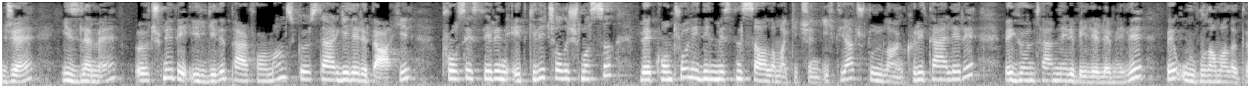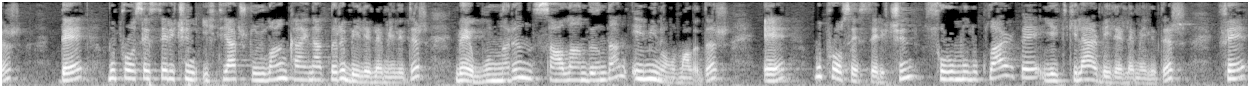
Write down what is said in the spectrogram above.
C. İzleme, ölçme ve ilgili performans göstergeleri dahil proseslerin etkili çalışması ve kontrol edilmesini sağlamak için ihtiyaç duyulan kriterleri ve yöntemleri belirlemeli ve uygulamalıdır. D. Bu prosesler için ihtiyaç duyulan kaynakları belirlemelidir ve bunların sağlandığından emin olmalıdır. E. Bu prosesler için sorumluluklar ve yetkiler belirlemelidir. F.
